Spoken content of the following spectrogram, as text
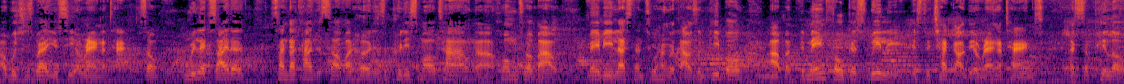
uh, which is where you see orangutan. So I'm really excited. Sandakan itself, I heard, is a pretty small town, uh, home to about maybe less than 200,000 people. Uh, but the main focus really is to check out the orangutans at Sepilok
